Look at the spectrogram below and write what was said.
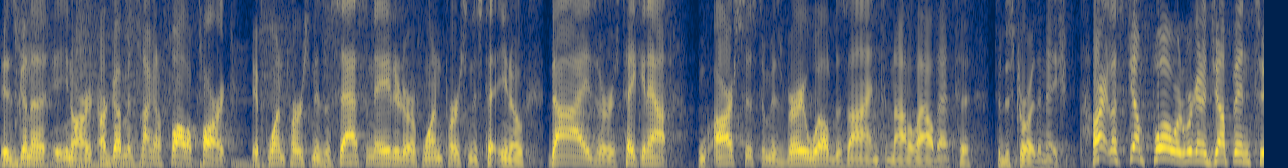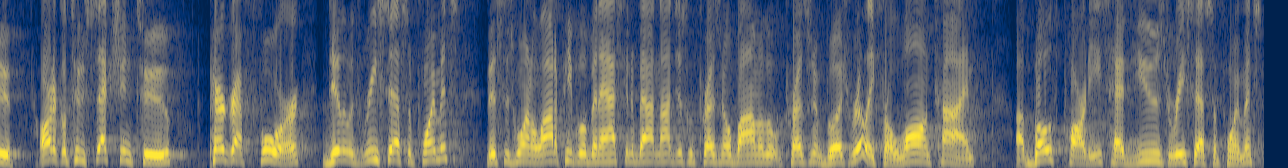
is going to, you know, our, our government's not going to fall apart if one person is assassinated or if one person is, ta- you know, dies or is taken out. Our system is very well designed to not allow that to, to destroy the nation. All right, let's jump forward. We're going to jump into Article 2, Section 2, Paragraph 4, dealing with recess appointments. This is one a lot of people have been asking about, not just with President Obama, but with President Bush, really for a long time. Uh, both parties have used recess appointments,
